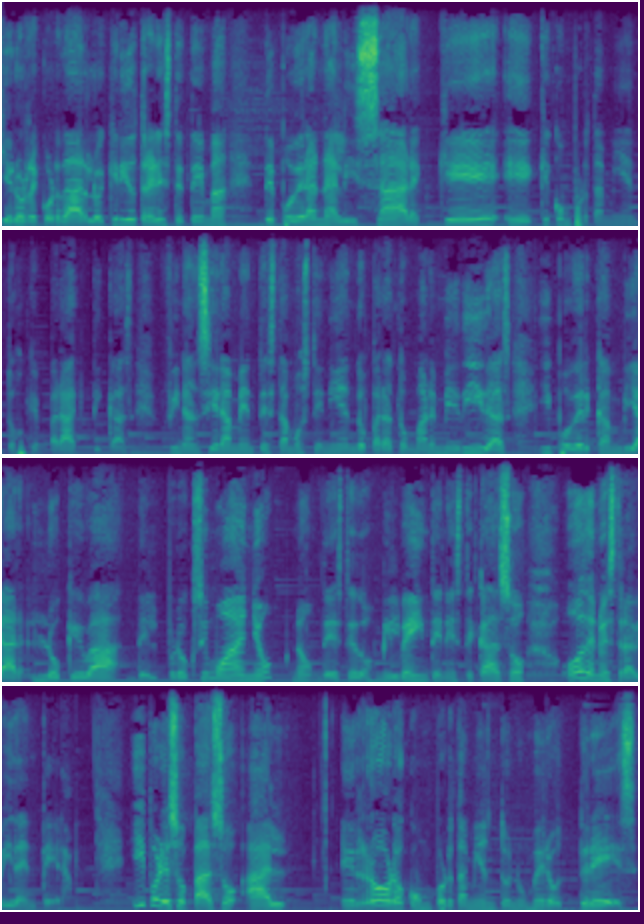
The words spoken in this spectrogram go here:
quiero recordarlo, he querido traer este tema de poder analizar qué, eh, qué comportamientos, qué prácticas financieramente estamos teniendo para tomar medidas y poder cambiar lo que va del próximo año, ¿no? De este 2020 en este caso, o de nuestra vida entera. Y por eso paso al error o comportamiento número 3,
